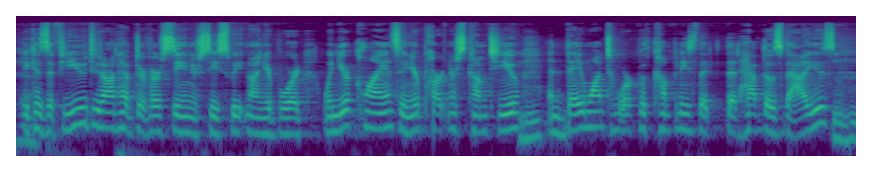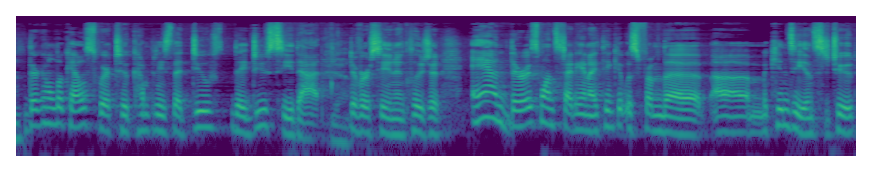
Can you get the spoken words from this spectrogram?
Yeah. Because if you do not have diversity in your C suite and on your board, when your clients and your partners come to you mm-hmm. and they want to work with companies that, that have those values, mm-hmm. they're going to look elsewhere to companies that do they do see that yeah. diversity and inclusion. And there is one study, and I think it was from the uh, McKinsey Institute,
